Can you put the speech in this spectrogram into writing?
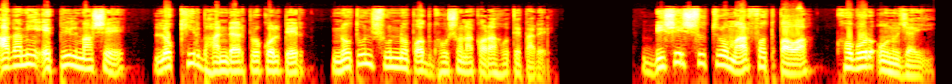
আগামী এপ্রিল মাসে লক্ষ্মীর ভাণ্ডার প্রকল্পের নতুন শূন্য পদ ঘোষণা করা হতে পারে। বিশেষ সূত্র মারফত পাওয়া খবর অনুযায়ী।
